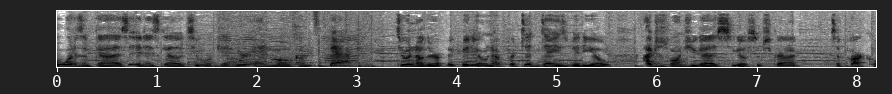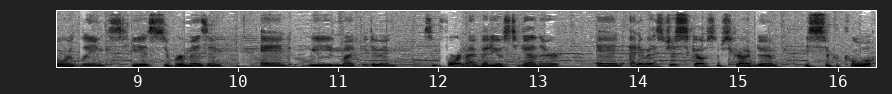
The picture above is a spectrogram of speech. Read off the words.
What is up guys? It is GalaxyWarcat here, and welcome back to another epic video. Now for today's video, I just want you guys to go subscribe to Parkour Links. He is super amazing, and we might be doing some Fortnite videos together. And anyways, just go subscribe to him. He's super cool,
